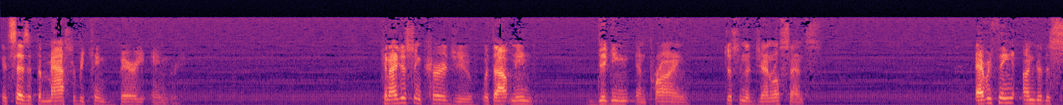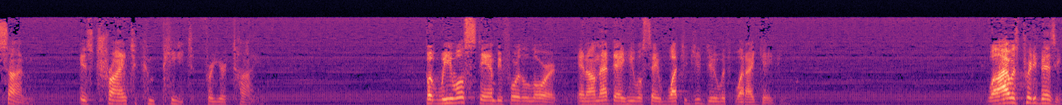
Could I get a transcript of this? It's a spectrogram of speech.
It says that the master became very angry. Can I just encourage you, without me digging and prying, just in a general sense, everything under the sun is trying to compete for your time. But we will stand before the Lord, and on that day he will say, What did you do with what I gave you? Well, I was pretty busy.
